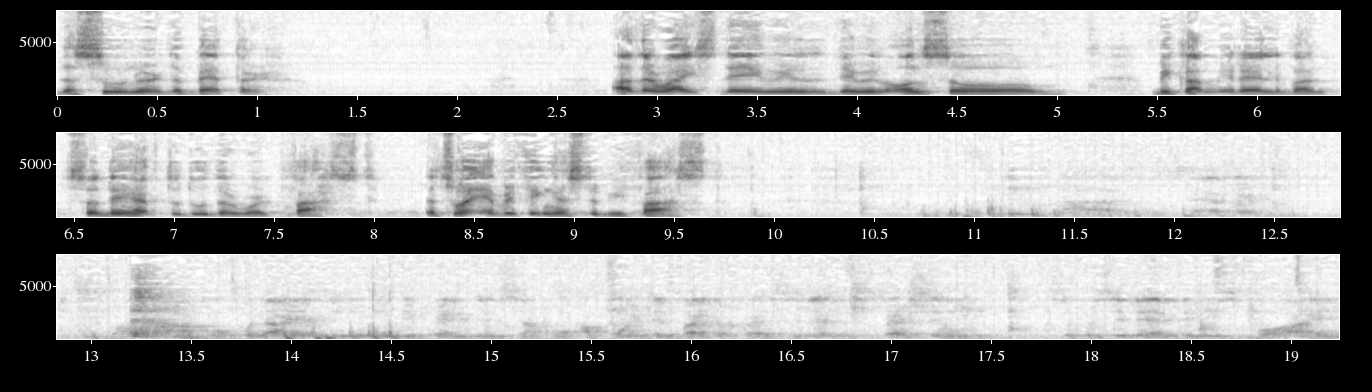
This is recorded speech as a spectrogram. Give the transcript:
the sooner the better. Otherwise, they will, they will also become irrelevant. So they have to do their work fast. That's why everything has to be fast. Uh, Senator, hindi ba makapopulayan din yung independence niya kung appointed by the President, especially si Presidente mismo ay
